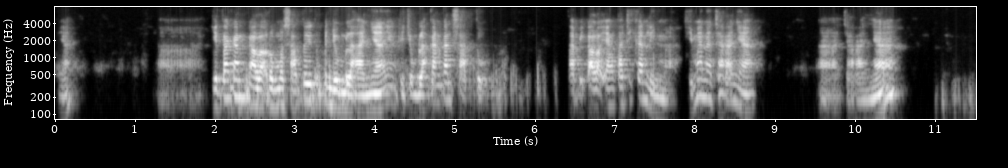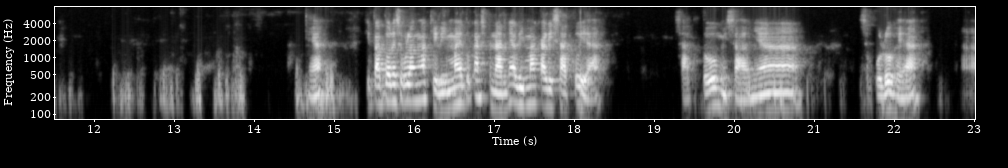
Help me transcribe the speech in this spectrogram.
ya. Nah, kita kan kalau rumus satu itu penjumlahannya yang dijumlahkan kan satu. Tapi kalau yang tadi kan lima. Gimana caranya? Nah, caranya ya kita tulis ulang lagi. Lima itu kan sebenarnya lima kali satu ya. Satu misalnya sepuluh ya. Nah,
